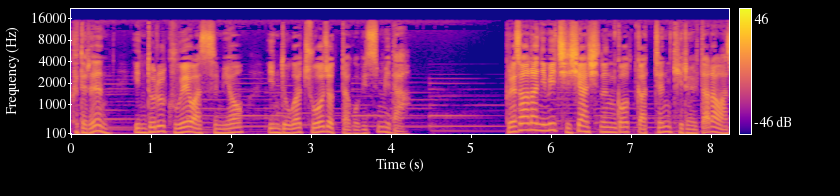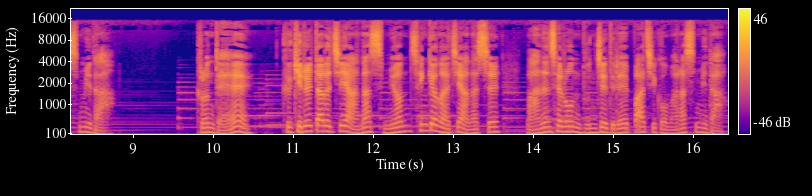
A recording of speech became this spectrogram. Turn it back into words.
그들은 인도를 구해왔으며 인도가 주어졌다고 믿습니다. 그래서 하나님이 지시하시는 것 같은 길을 따라왔습니다. 그런데 그 길을 따르지 않았으면 생겨나지 않았을 많은 새로운 문제들에 빠지고 말았습니다.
